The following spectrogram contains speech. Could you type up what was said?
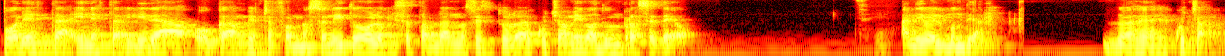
por esta inestabilidad o cambio, transformación y todo lo que se está hablando, no sé si tú lo has escuchado, amigo, de un reseteo a nivel mundial. ¿Lo has escuchado?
